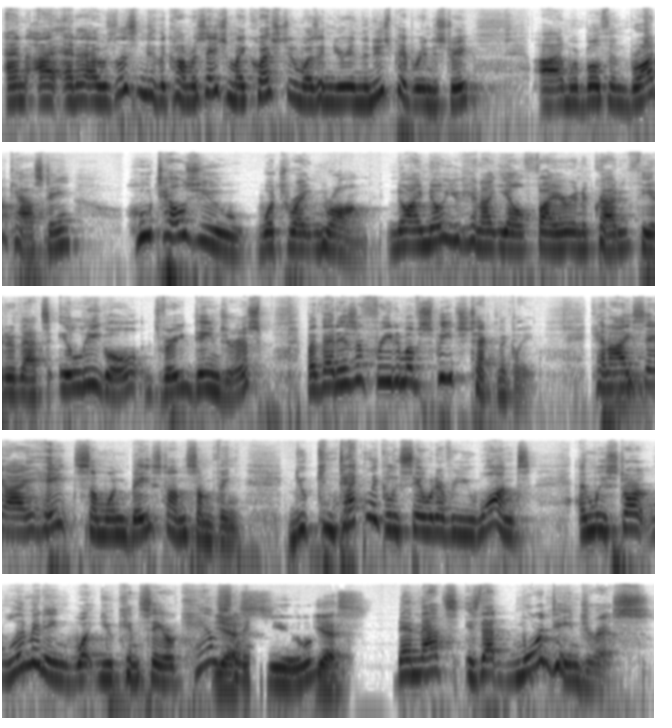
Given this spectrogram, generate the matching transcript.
And I and I was listening to the conversation. My question was, and you're in the newspaper industry, uh, and we're both in broadcasting. Who tells you what's right and wrong? No, I know you cannot yell fire in a crowded theater. That's illegal. It's very dangerous. But that is a freedom of speech, technically. Can I say I hate someone based on something? You can technically say whatever you want, and we start limiting what you can say or canceling Yes. you. Yes. Then that's is that more dangerous?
